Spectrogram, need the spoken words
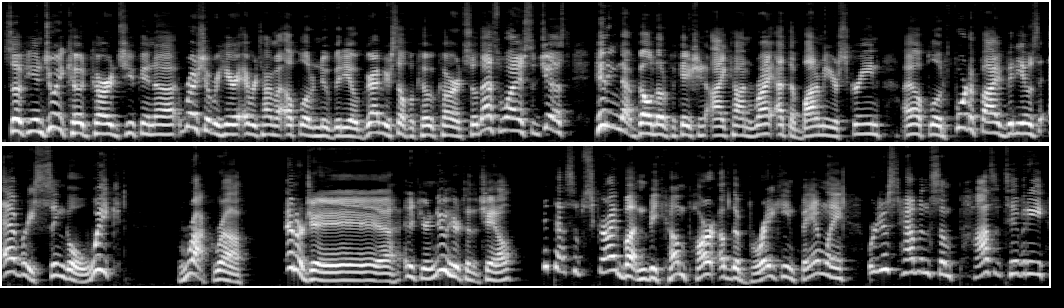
So if you enjoy code cards, you can uh, rush over here every time I upload a new video, grab yourself a code card. So that's why I suggest hitting that bell notification icon right at the bottom of your screen. I upload four to five videos every single week. Rockruff Energy! And if you're new here to the channel, hit that subscribe button, become part of the Breaking family. We're just having some positivity.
